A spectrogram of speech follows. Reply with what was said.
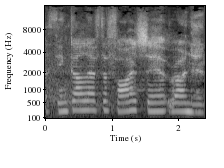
I think I left the faucet running.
